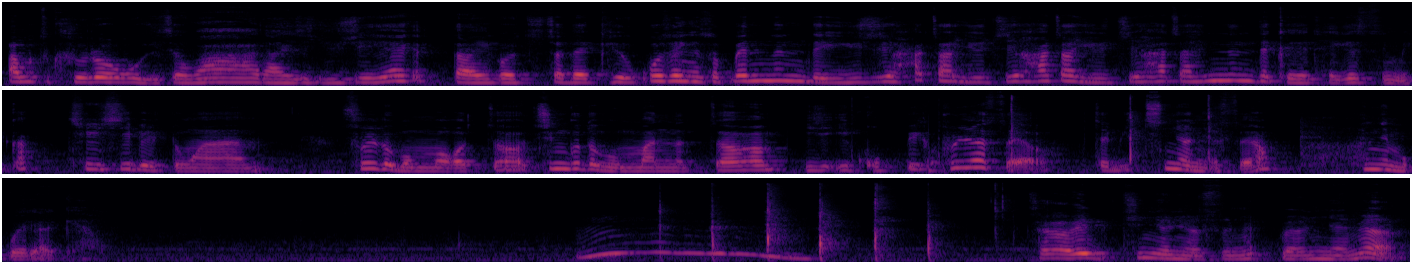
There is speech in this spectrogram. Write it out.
아무튼 그러고 이제 와 나 이제 유지해야겠다 이거 진짜 내 개고생해서 뺐는데 유지하자 유지하자 유지하자 했는데 그게 되겠습니까? 70일 동안 술도 못 먹었죠 친구도 못 만났죠 이제 이 고삐가 풀렸어요 진짜 미친년이었어요 한 입 먹고 얘기할게요 음 제가 왜 미친년이었냐면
